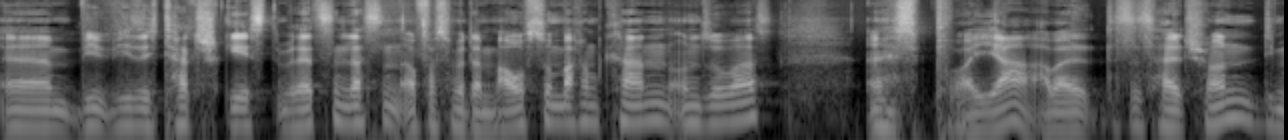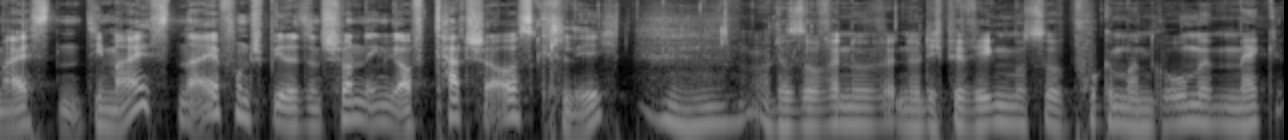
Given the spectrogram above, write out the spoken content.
ähm, wie, wie sich Touch-Gesten übersetzen lassen, auf was man mit der Maus so machen kann und sowas. Äh, boah, ja, aber das ist halt schon, die meisten, die meisten iPhone-Spiele sind schon irgendwie auf Touch ausgelegt. Mhm. Oder so, wenn du, wenn du dich bewegen musst, so Pokémon Go mit dem Mac.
